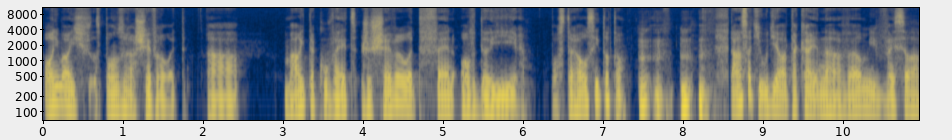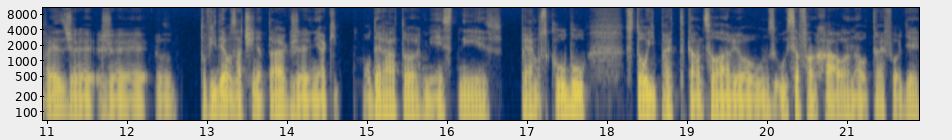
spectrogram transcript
Oni mali sponzora Chevrolet a mali takú vec, že Chevrolet Fan of the Year. Postrhol si toto? Mm-mm, mm-mm. Tam sa ti udiala taká jedna veľmi veselá vec, že, že e, to video začína tak, že nejaký moderátor miestný z- priamo z klubu stojí pred kanceláriou Luisa van Chala na Old Trafforde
